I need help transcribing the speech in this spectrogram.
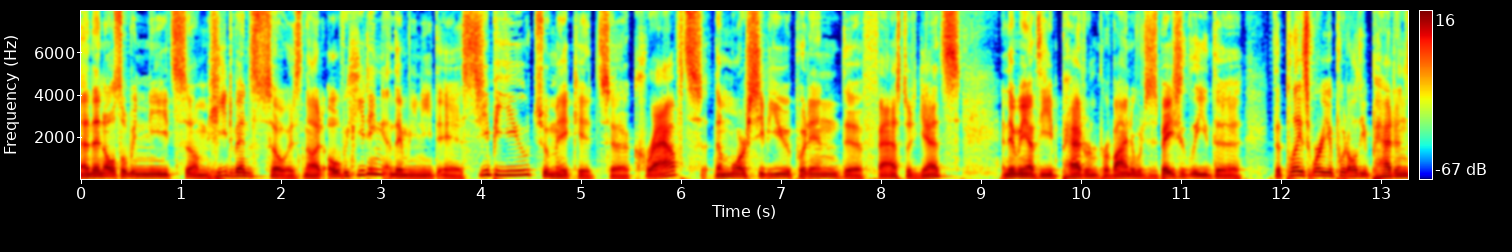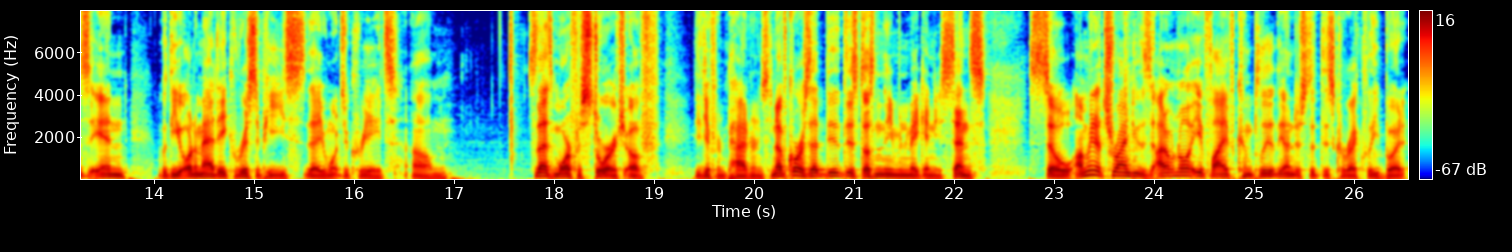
and then also we need some heat vents so it's not overheating. And then we need a CPU to make it uh, craft. The more CPU you put in, the faster it gets. And then we have the pattern provider, which is basically the, the place where you put all your patterns in with the automatic recipes that you want to create. Um, so that's more for storage of the different patterns. And of course, that this doesn't even make any sense. So I'm going to try and do this. I don't know if I've completely understood this correctly, but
